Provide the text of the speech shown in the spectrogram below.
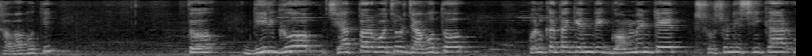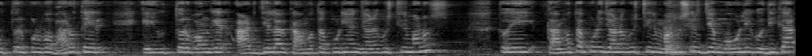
সভাপতি তো দীর্ঘ ছিয়াত্তর বছর যাবত কলকাতা কেন্দ্রিক গভর্নমেন্টের শোষণের শিকার উত্তর পূর্ব ভারতের এই উত্তরবঙ্গের আট জেলার কামতাপুরিয়ান জনগোষ্ঠীর মানুষ। তো এই কামতাপুরী জনগোষ্ঠীর মানুষের যে মৌলিক অধিকার,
